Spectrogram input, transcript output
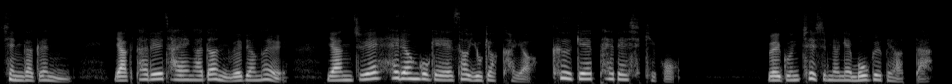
신각은 약탈을 자행하던 외병을 양주의 해령고개에서 요격하여 크게 패배시키고 왜군 최지명의 목을 베었다.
